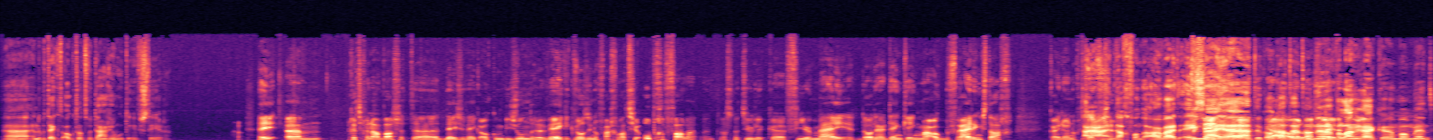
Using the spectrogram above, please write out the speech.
en dat betekent ook dat we daarin moeten investeren. Hey, Rutger, nou was het uh, deze week ook een bijzondere week. Ik wilde u nog vragen, wat is je opgevallen? Het was natuurlijk uh, 4 mei, dodenherdenking, maar ook bevrijdingsdag. Kan je daar nog iets nou over ja, zeggen? dag van de arbeid, 1 Precies, mei, hè? Ja, natuurlijk ook ja, altijd een uh, belangrijk moment.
